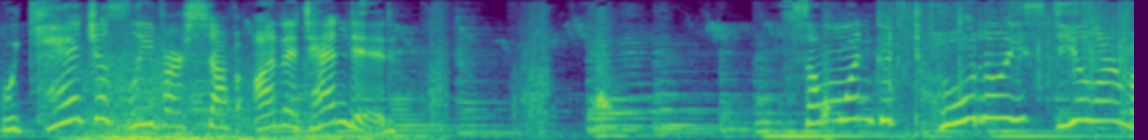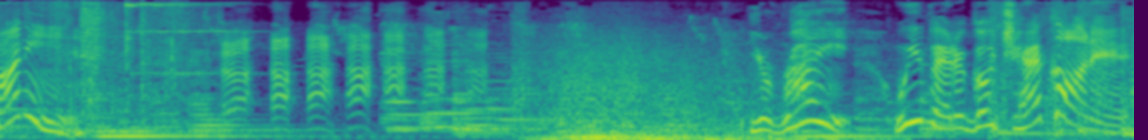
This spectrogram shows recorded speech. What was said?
We can't just leave our stuff unattended. Someone could totally steal our money. You're right. We better go check on it.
